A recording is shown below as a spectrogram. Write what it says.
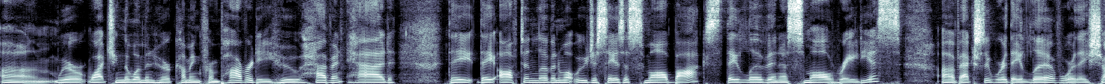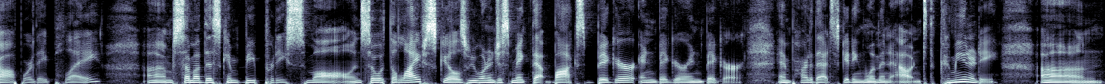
um, we're watching the women who are coming from poverty who haven't had, they, they often live in what we would just say is a small box. They live in a small radius of actually where they live, where they shop, where they play. Um, some of this can be pretty small. And so with the life skills, we want to just make that box bigger and bigger and bigger. And part of that's getting women out into the community. Um,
